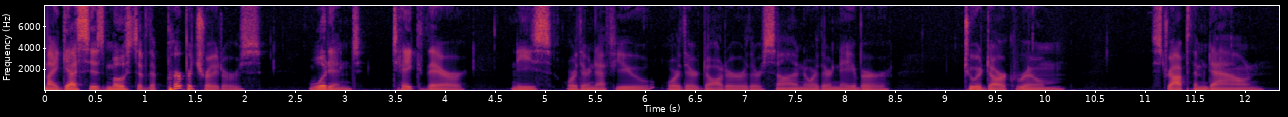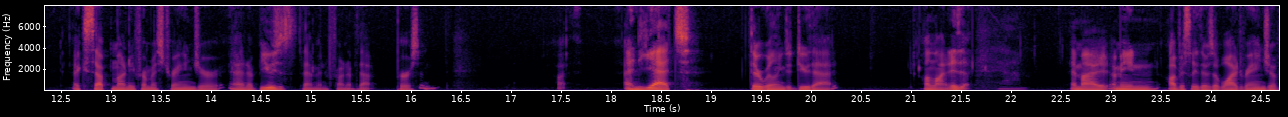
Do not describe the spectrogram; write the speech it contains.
my guess is most of the perpetrators wouldn't take their niece or their nephew or their daughter or their son or their neighbor to a dark room, strap them down, accept money from a stranger, and abuse them in front of that person. Uh, And yet, they're willing to do that online. Is it? Yeah. Am I? I mean, obviously, there's a wide range of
